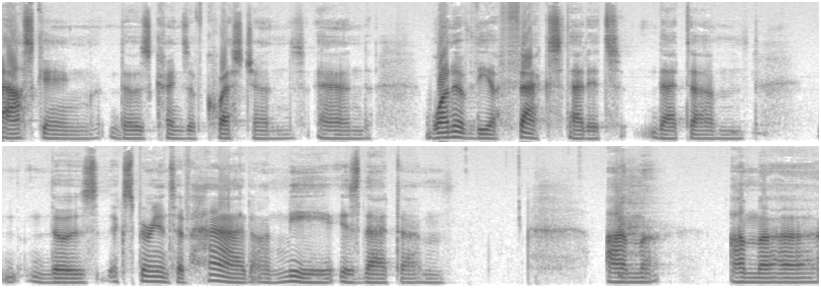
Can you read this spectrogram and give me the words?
asking those kinds of questions and one of the effects that it's that um, those experiences have had on me is that um, I'm I'm uh,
